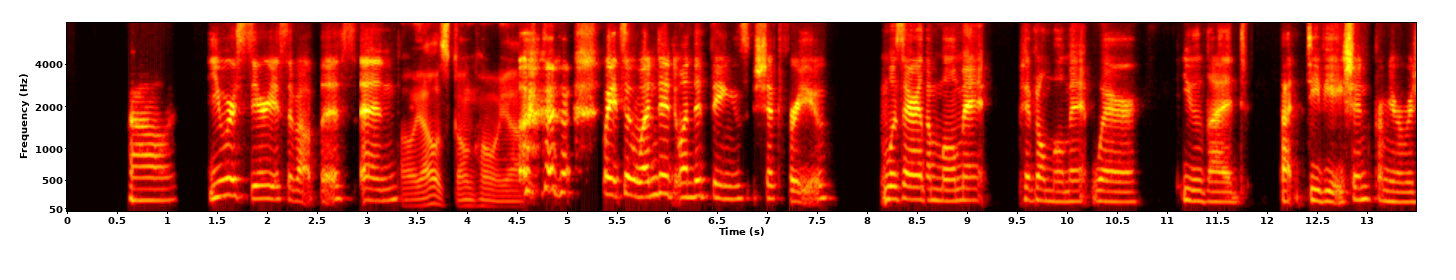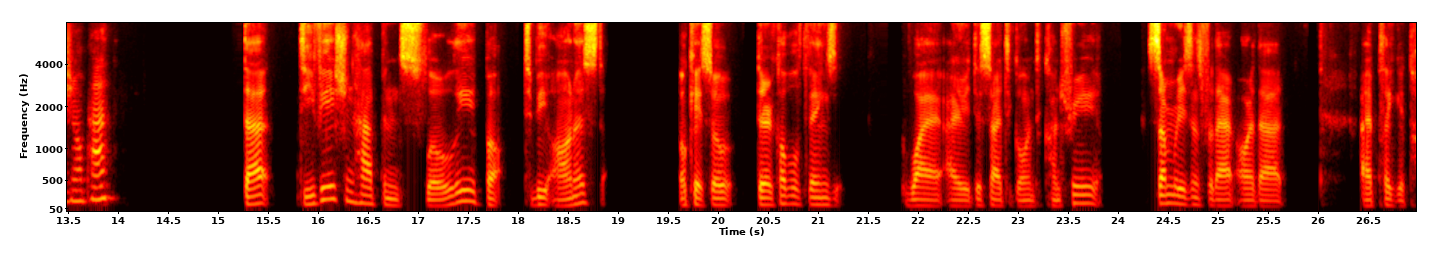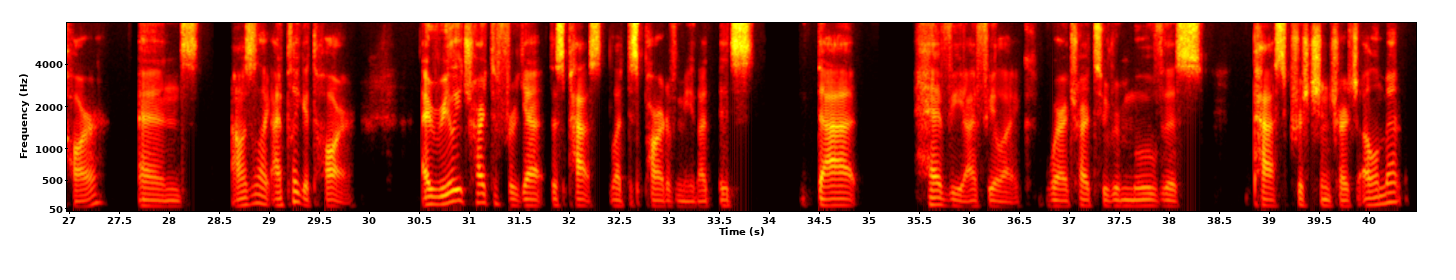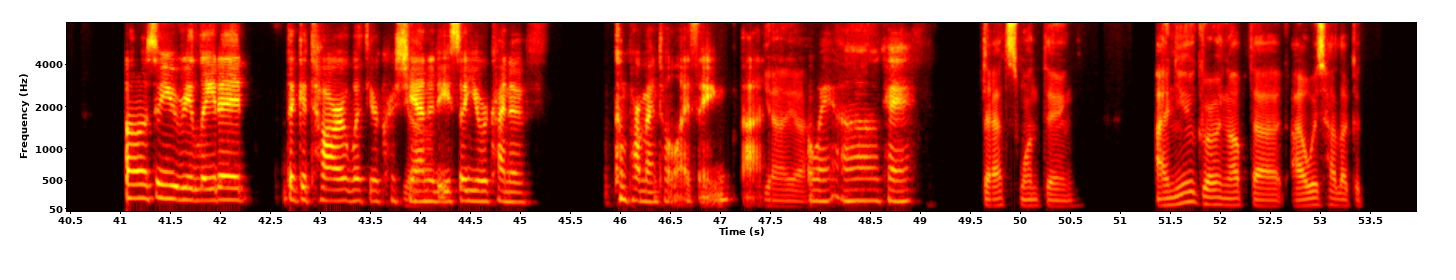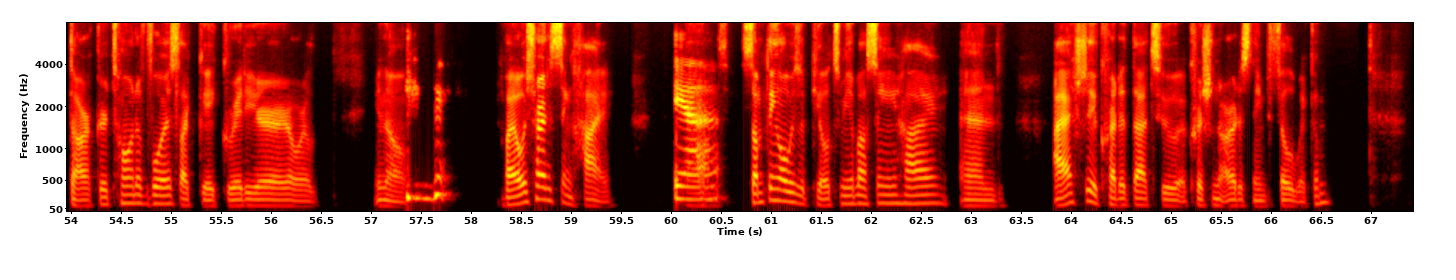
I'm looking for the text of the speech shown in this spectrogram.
Wow. You were serious about this. And Oh yeah, I was gung ho, yeah. wait, so when did when did things shift for you? Was there a moment, pivotal moment where you led that deviation from your original path? that deviation happened slowly, but to be honest, okay, so there are a couple of things why I decided to go into country. Some reasons for that are that I play guitar and I was like, I play guitar. I really tried to forget this past, like this part of me that it's that heavy, I feel like, where I tried to remove this past Christian church element. Oh, so you related the guitar with your Christianity. So you were kind of compartmentalizing that Yeah, yeah. away. Oh, okay. That's one thing. I knew growing up that I always had like a darker tone of voice, like a grittier or, you know, but I always try to sing high. yeah. And something always appealed to me about singing high. And I actually accredit that to a Christian artist named Phil Wickham.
